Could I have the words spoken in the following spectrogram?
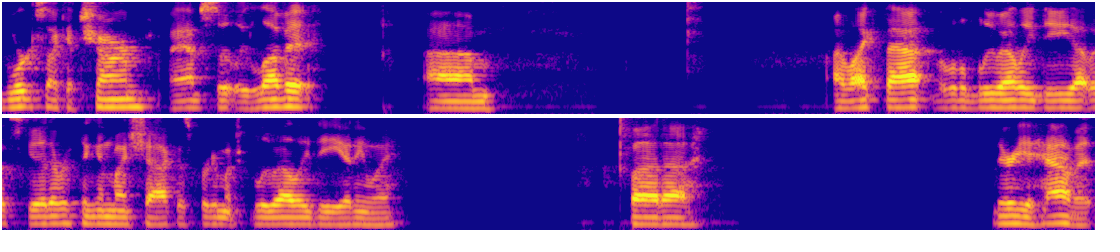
works like a charm. I absolutely love it. Um, I like that. The little blue LED, that looks good. Everything in my shack is pretty much blue LED anyway. But uh, there you have it.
